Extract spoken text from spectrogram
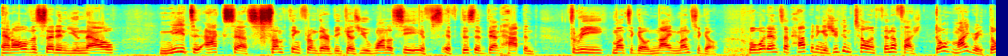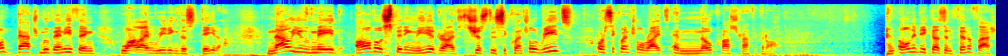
And all of a sudden you now need to access something from there because you want to see if, if this event happened three months ago, nine months ago. Well, what ends up happening is you can tell InfiniFlash, don't migrate, don't batch move anything while I'm reading this data. Now you've made all those spinning media drives just do sequential reads or sequential writes and no cross traffic at all. And only because InfiniFlash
